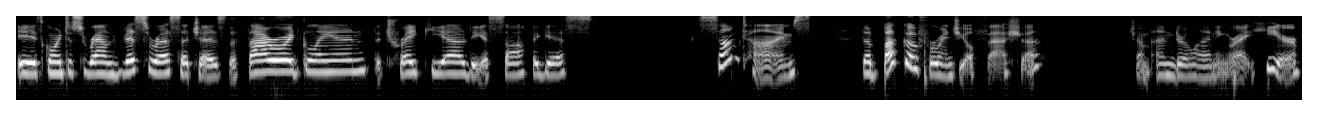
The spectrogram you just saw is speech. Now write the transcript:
is going to surround viscera such as the thyroid gland, the trachea, the esophagus. Sometimes the buccopharyngeal fascia, which I'm underlining right here,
